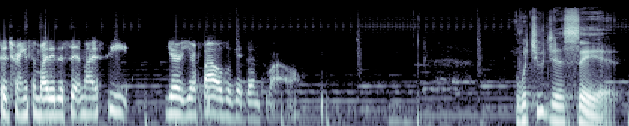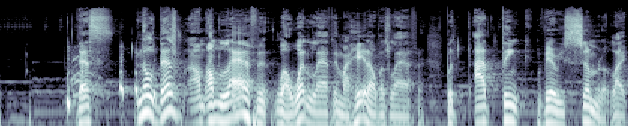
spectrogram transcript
to train somebody to sit in my seat. Your your files will get done tomorrow. what you just said that's no that's I'm, I'm laughing. Well i wasn't laughing. In my head i was laughing. But i think very similar. Like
